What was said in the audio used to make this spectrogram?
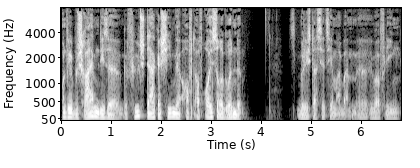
und wir beschreiben diese Gefühlsstärke, schieben wir oft auf äußere Gründe. Würde ich das jetzt hier mal beim äh, Überfliegen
